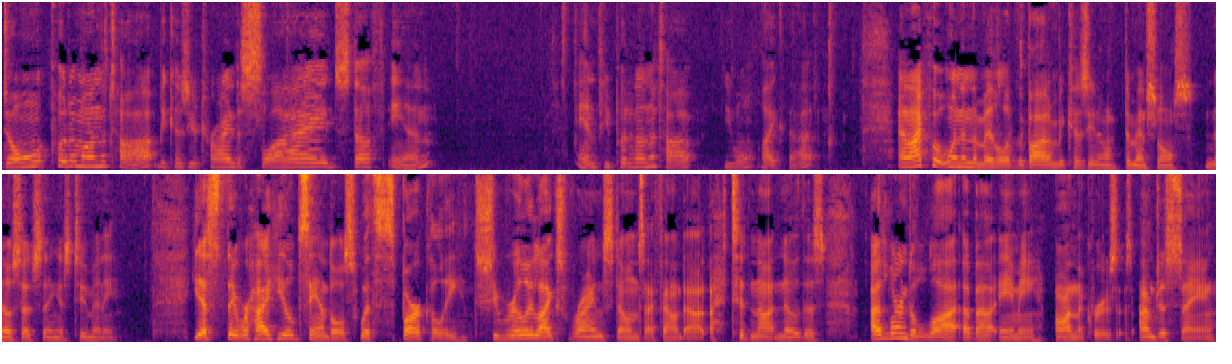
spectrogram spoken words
Don't put them on the top because you're trying to slide stuff in. And if you put it on the top, you won't like that. And I put one in the middle of the bottom because, you know, dimensionals, no such thing as too many. Yes, they were high-heeled sandals with sparkly. She really likes rhinestones, I found out. I did not know this. I learned a lot about Amy on the cruises. I'm just saying.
